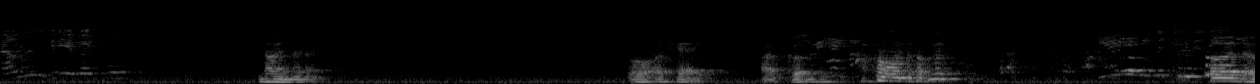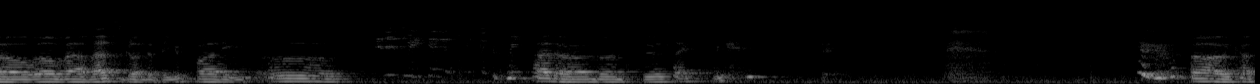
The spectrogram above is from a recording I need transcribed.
How long is the video going for? Nine minutes. Oh, okay. I've got. Oh no. Oh no. Oh wow, that's gonna be funny. Oh. I know I'm going to do a second. oh, I can't,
